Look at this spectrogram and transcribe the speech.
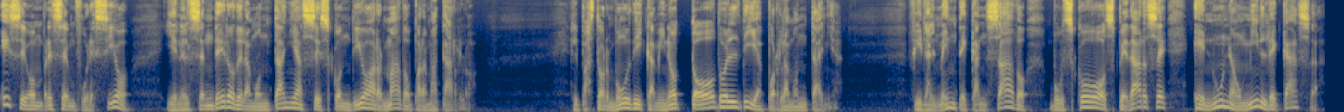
Ese hombre se enfureció y en el sendero de la montaña se escondió armado para matarlo. El pastor Moody caminó todo el día por la montaña. Finalmente, cansado, buscó hospedarse en una humilde casa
